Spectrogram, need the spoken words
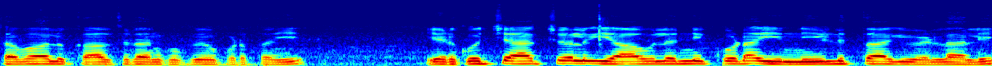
శవాలు కాల్చడానికి ఉపయోగపడతాయి. ఇక్కడికొచ్చి యాక్చువల్గా ఈ ఆవులన్నీ కూడా ఈ నీళ్ళు తాగి వెళ్ళాలి.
